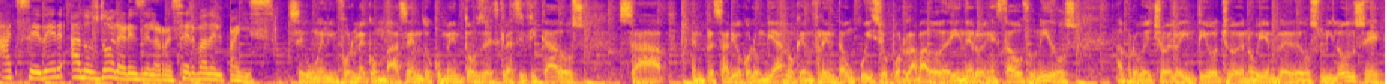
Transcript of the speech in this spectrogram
acceder a los dólares de la reserva del país. Según el informe con base en documentos desclasificados, Saab, empresario colombiano que enfrenta un juicio por lavado de dinero en Estados Unidos, aprovechó el 28 de noviembre de 2011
